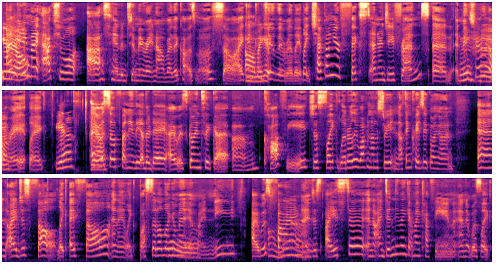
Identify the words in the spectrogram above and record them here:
You I'm getting my actual ass handed to me right now by the cosmos, so I can oh completely God. relate. Like, check on your fixed energy friends and, and make mm-hmm. sure they're all right. Like, yeah. Yeah. It was so funny the other day. I was going to get um, coffee, just like literally walking down the street, nothing crazy going on and I just fell. Like I fell and I like busted a ligament Ooh. in my knee. I was oh, fine. Man. I just iced it and I didn't even get my caffeine. And it was like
